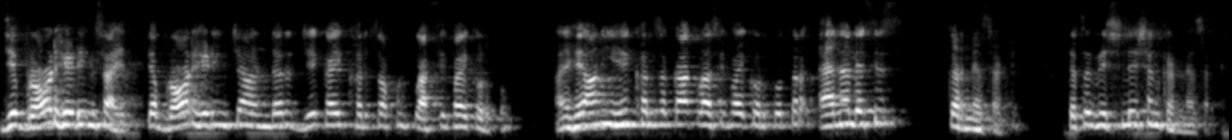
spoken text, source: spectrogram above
जे ब्रॉड हेडिंग्स आहेत त्या ब्रॉड हेडिंगच्या अंडर जे काही खर्च आपण क्लासिफाय करतो आणि हे आणि हे खर्च का क्लासिफाय करतो? तर अनालिसिस करण्यासाठी त्याचं विश्लेषण करण्यासाठी.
